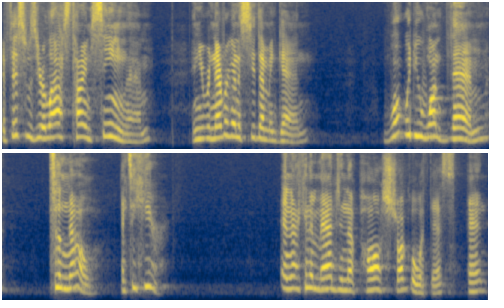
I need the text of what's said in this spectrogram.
If this was your last time seeing them and you were never going to see them again, what would you want them to know and to hear? And I can imagine that Paul struggled with this, and,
